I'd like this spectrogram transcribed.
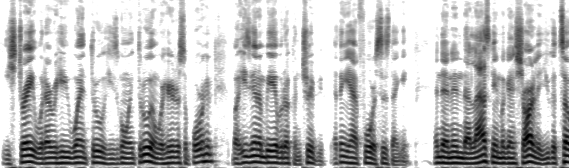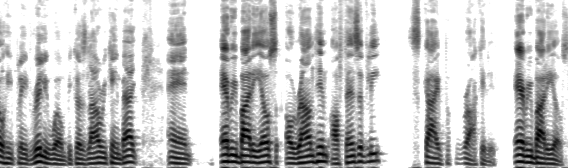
He's straight. Whatever he went through, he's going through, and we're here to support him. But he's gonna be able to contribute. I think he had four assists that game. And then in that last game against Charlotte, you could tell he played really well because Lowry came back and everybody else around him offensively skyrocketed. Everybody else.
